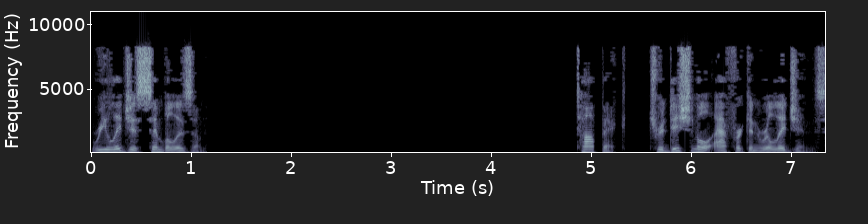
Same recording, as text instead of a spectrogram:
Religious symbolism. Traditional African religions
